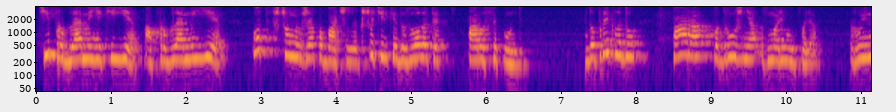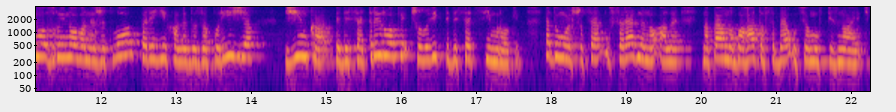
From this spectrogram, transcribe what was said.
ті проблеми, які є. А проблеми є. От що ми вже побачили, якщо тільки дозволите пару секунд. До прикладу, пара подружня з Маріуполя. Руйно, зруйноване житло, переїхали до Запоріжжя. Жінка 53 роки, чоловік 57 років. Я думаю, що це усереднено, але напевно багато себе у цьому впізнають.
